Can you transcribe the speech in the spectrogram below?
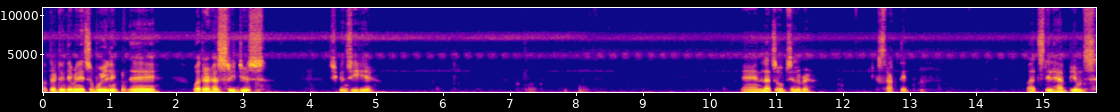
After 20 minutes of boiling the water has reduced as you can see here. And lots of silver extracted but still have fumes.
